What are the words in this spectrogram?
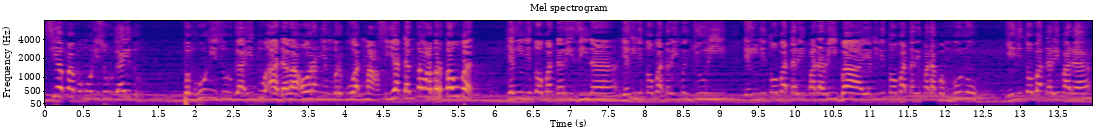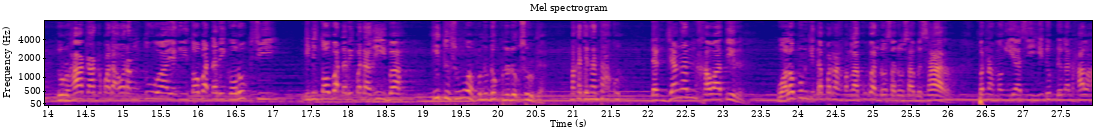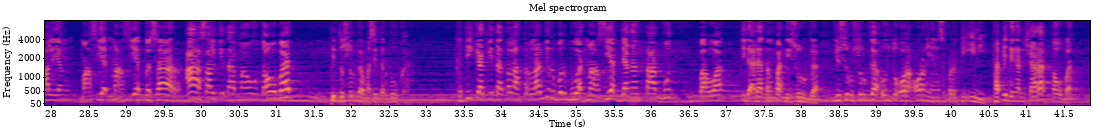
Siapa penghuni surga itu? Penghuni surga itu adalah orang yang berbuat maksiat dan telah bertaubat. Yang ini tobat dari zina, yang ini tobat dari mencuri, yang ini tobat daripada riba, yang ini tobat daripada pembunuh, yang ini tobat daripada durhaka kepada orang tua, yang ini tobat dari korupsi, ini tobat daripada ghibah. Itu semua penduduk-penduduk surga. Maka jangan takut dan jangan khawatir. Walaupun kita pernah melakukan dosa-dosa besar, pernah menghiasi hidup dengan hal-hal yang maksiat-maksiat besar, asal kita mau taubat, pintu surga masih terbuka. Ketika kita telah terlanjur berbuat maksiat, jangan takut bahwa tidak ada tempat di surga. Justru surga untuk orang-orang yang seperti ini, tapi dengan syarat taubat.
